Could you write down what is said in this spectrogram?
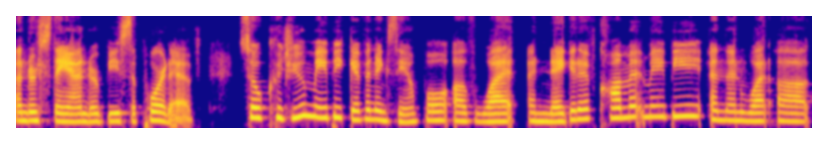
understand or be supportive. So, could you maybe give an example of what a negative comment may be and then what a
